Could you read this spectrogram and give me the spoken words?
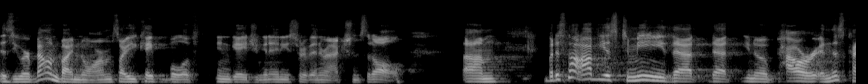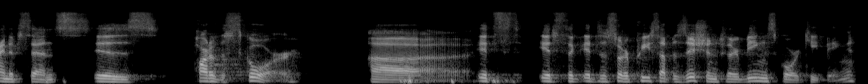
as you are bound by norms are you capable of engaging in any sort of interactions at all. Um, but it's not obvious to me that that you know power in this kind of sense is part of the score. Uh, it's it's the, it's a sort of presupposition for there being scorekeeping.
